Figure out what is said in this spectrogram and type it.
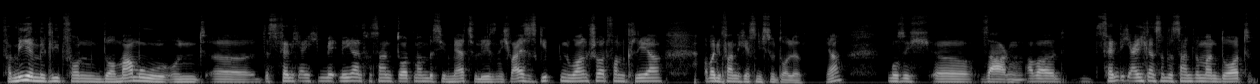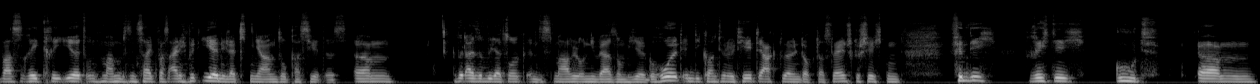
Familienmitglied von Dormammu und äh, das fände ich eigentlich me mega interessant, dort mal ein bisschen mehr zu lesen. Ich weiß, es gibt einen One-Shot von Claire, aber den fand ich jetzt nicht so dolle, ja, muss ich äh, sagen. Aber fände ich eigentlich ganz interessant, wenn man dort was rekreiert und mal ein bisschen zeigt, was eigentlich mit ihr in den letzten Jahren so passiert ist. Ähm, wird also wieder zurück ins Marvel-Universum hier geholt, in die Kontinuität der aktuellen Doctor Strange-Geschichten. Finde ich richtig gut. Ähm,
